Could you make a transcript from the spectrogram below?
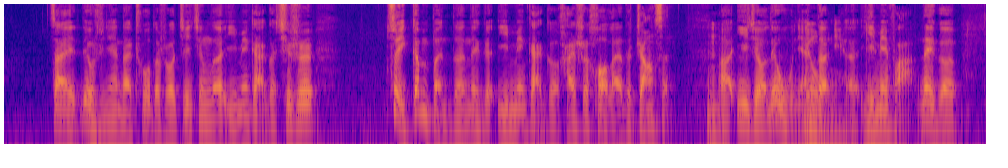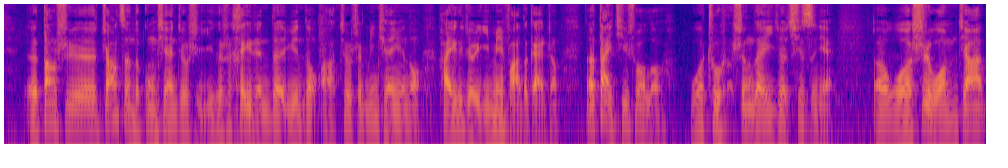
在六十年代初的时候进行了移民改革，其实最根本的那个移民改革还是后来的 Johnson 啊，一九六五年的呃移民法那个。呃，当时 Johnson 的贡献就是一个是黑人的运动啊，就是民权运动，还有一个就是移民法的改正。那戴奇说了，我出 生在一九七四年，呃，我是我们家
